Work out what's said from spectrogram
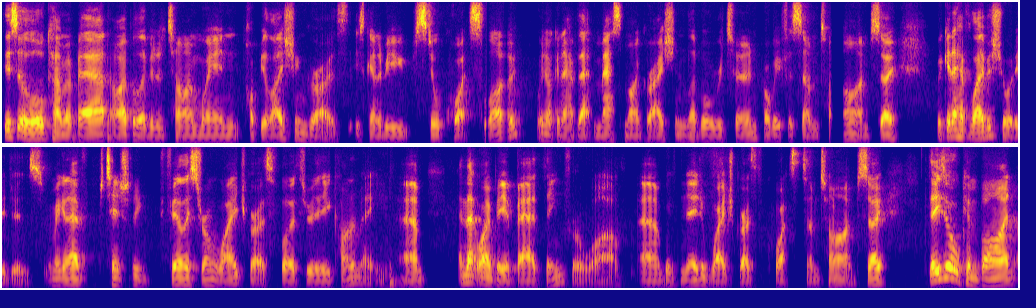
this will all come about, I believe, at a time when population growth is going to be still quite slow. We're not going to have that mass migration level return probably for some time. So we're going to have labour shortages. And we're going to have potentially fairly strong wage growth flow through the economy. Um, and that won't be a bad thing for a while. Um, we've needed wage growth for quite some time. So these all combine.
